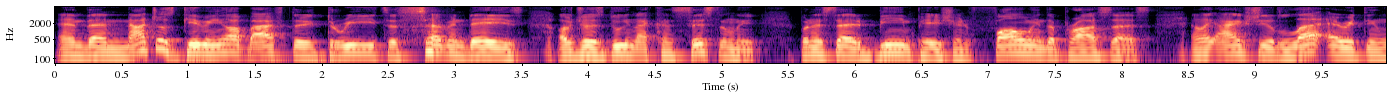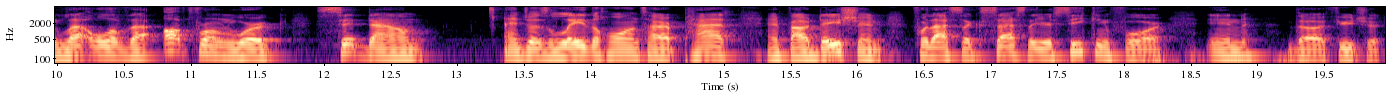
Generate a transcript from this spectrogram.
and then not just giving up after three to seven days of just doing that consistently, but instead being patient, following the process, and like I actually let everything, let all of that upfront work sit down and just lay the whole entire path and foundation for that success that you're seeking for in the future. And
